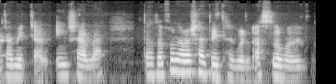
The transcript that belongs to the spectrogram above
আগামীকাল ইনশাল্লাহ ততক্ষণ আমার সাথেই থাকবেন। আসসালামু আলাইকুম।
